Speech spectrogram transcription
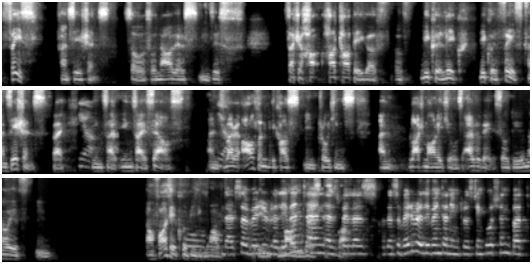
phase transitions. So, so now there's this such a hot, hot topic of, of liquid, liquid, liquid phase transitions, right? Yeah. Inside, inside cells. And yeah. very often because in proteins and large molecules aggregate. So do you know if in DONE 40 could be involved? That's a very relevant and as well. well. as that's a very relevant and interesting question. But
